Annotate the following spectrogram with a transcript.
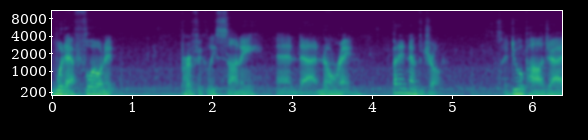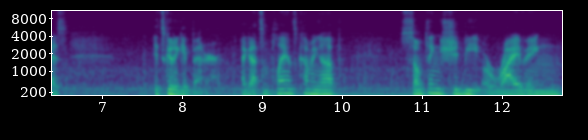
would have flown it perfectly sunny and uh, no rain, but I didn't have the drone. So I do apologize. It's gonna get better. I got some plans coming up. Something should be arriving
